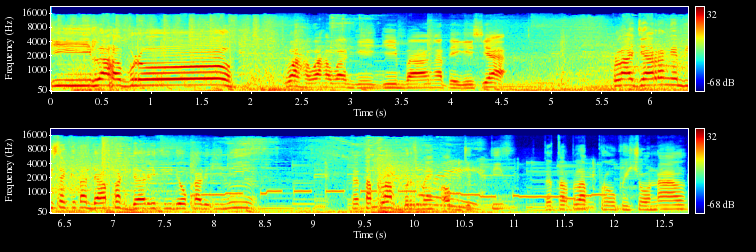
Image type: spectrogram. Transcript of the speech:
Gila bro. Wah wah wah GG banget ya guys ya. Pelajaran yang bisa kita dapat dari video kali ini tetaplah bermain objektif, tetaplah profesional.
